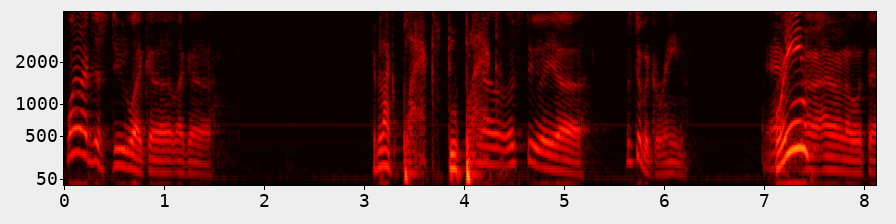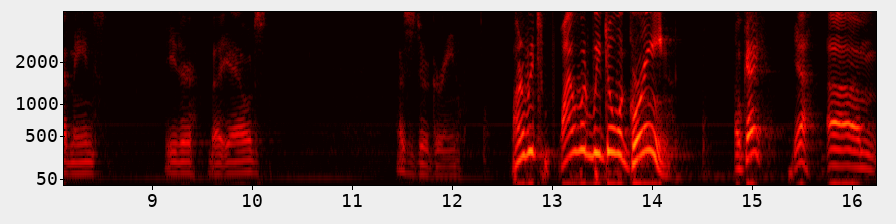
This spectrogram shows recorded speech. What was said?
Why not just do like a like a? Maybe like black. Do black. Uh, let's do a uh, let's do a green. Eh, Green? I, I don't know what that means, either. But yeah, we'll just let's just do a green. why do we? Why would we do a green? Okay. Yeah. Um,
